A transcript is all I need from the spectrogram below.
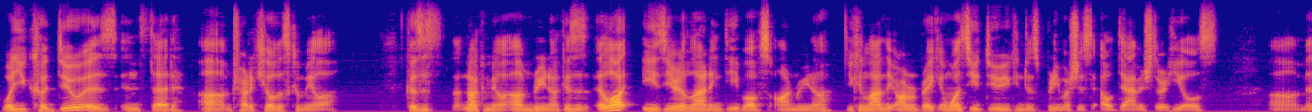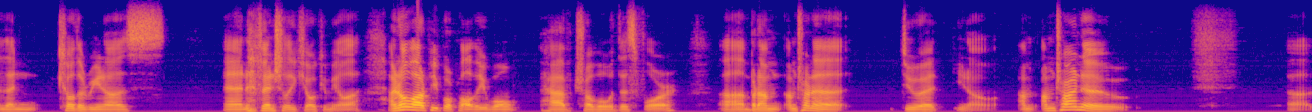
what you could do is instead um, try to kill this Camilla because it's not Camilla, um, Rina, because it's a lot easier landing debuffs on Rina. You can land the armor break, and once you do, you can just pretty much just out damage their heals, um, and then kill the Rinas, and eventually kill Camilla. I know a lot of people probably won't have trouble with this floor, uh, but I'm I'm trying to do it. You know, I'm I'm trying to. Uh,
